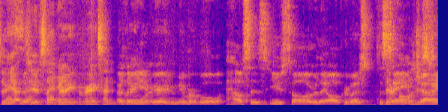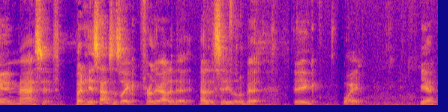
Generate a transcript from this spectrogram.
So That's yeah, so seriously, funny. very very excited. Are there any very memorable houses you saw, or are they all pretty much the They're same all just giant? massive. But his house is like further out of the out of the city a little bit. Big, white. Yeah,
